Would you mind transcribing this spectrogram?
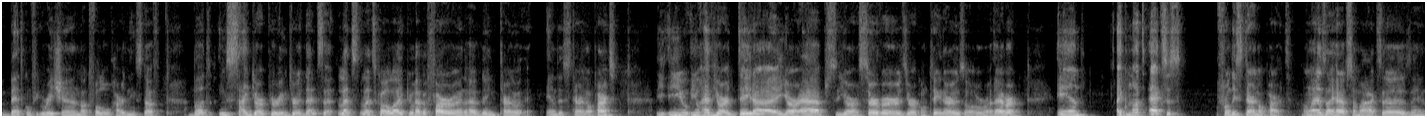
bad configuration not follow hardening stuff. But inside your perimeter that's a, let's let's call like you have a firewall and have the internal and external part you you have your data your apps your servers your containers or whatever and I could not access from the external part unless I have some access and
